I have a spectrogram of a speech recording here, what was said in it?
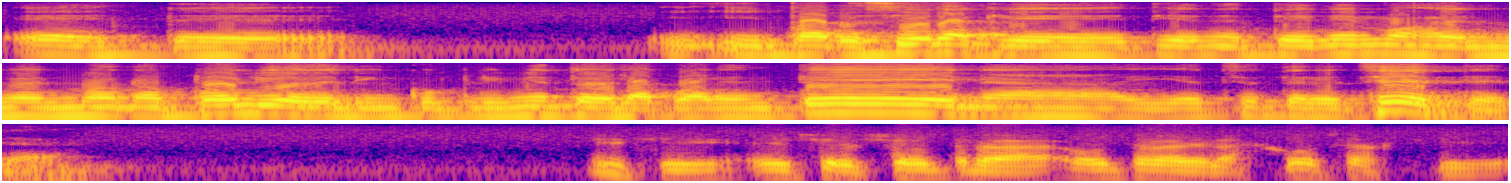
Este, y, pareciera que tiene, tenemos el, monopolio del incumplimiento de la cuarentena y etcétera, etcétera. Sí, sí, eso es otra, otra de las cosas que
